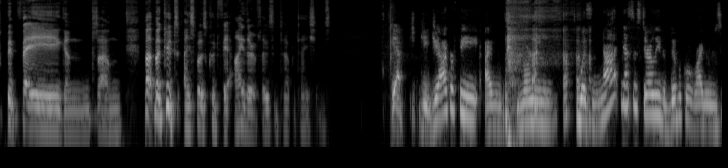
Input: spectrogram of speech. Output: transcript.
a bit vague and, um, but, but could, I suppose, could fit either of those interpretations. Yeah, ge- geography, I'm learning, was not necessarily the biblical writers'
